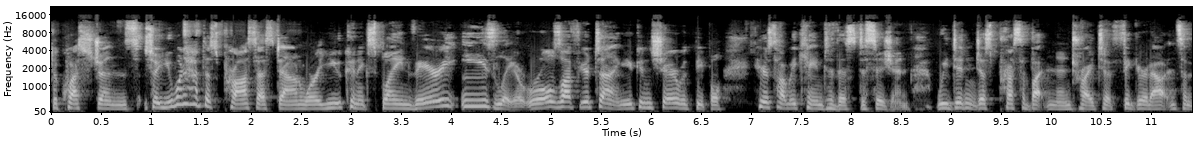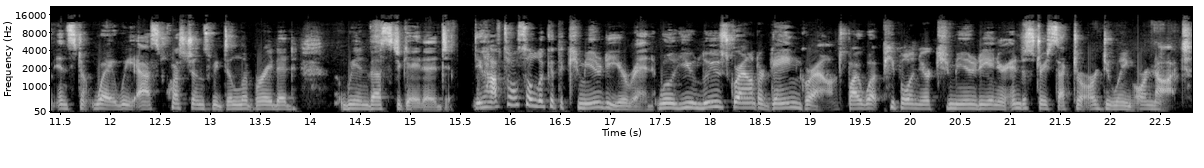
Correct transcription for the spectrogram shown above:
the questions. So you want to have this process down where you can explain very easily. It rolls off your tongue. You can share with people, here's how we came to this decision. We didn't just press a button and try to figure it out in some instant way. We asked questions, we deliberated, we investigated. You have to also look at the community you're in. Will you lose ground or gain ground by what people in your community and your industry sector are doing or not?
